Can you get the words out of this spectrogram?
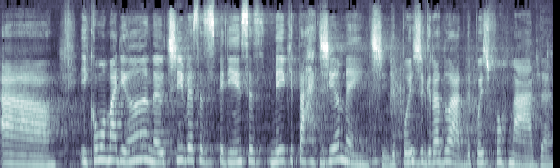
Ah, e como Mariana, eu tive essas experiências meio que tardiamente, depois de graduada, depois de formada.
